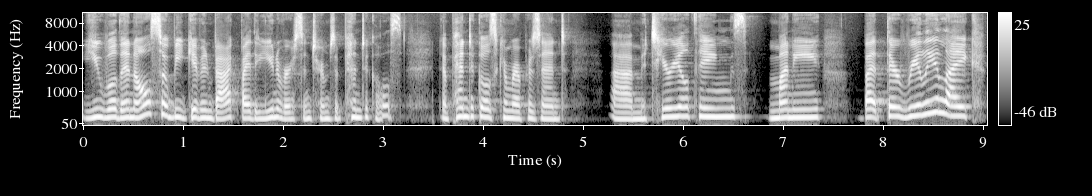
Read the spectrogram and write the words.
you will then also be given back by the universe in terms of pentacles. Now, pentacles can represent uh, material things, money, but they're really like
